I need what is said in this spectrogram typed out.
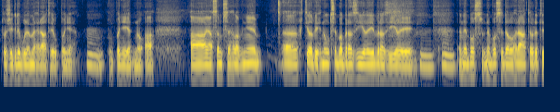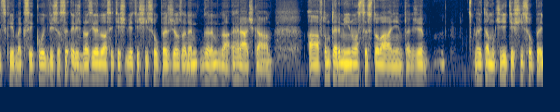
to, že kde budeme hrát je úplně, hmm. úplně jedno a, a já jsem se hlavně uh, chtěl vyhnout třeba Brazílii, Brazílii, hmm. Hmm. Nebo, nebo se dalo hrát teoreticky v Mexiku, i když, zase, i když hmm. Brazílie byla asi těž, je těžší soupeř, že jo, vzhledem, hmm. vzhledem k hráčkám a v tom termínu a s cestováním, takže byli tam určitě těžší soupeř,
